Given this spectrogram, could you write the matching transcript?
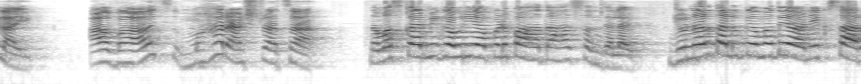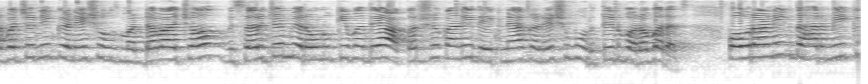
लाईव्ह आवाज महाराष्ट्राचा. नमस्कार मी गौरी. आपण पाहत आहात संध्या लाईव्ह जुन्नर तालुक्यामध्ये अनेक सार्वजनिक गणेश मंडळाच्या विसर्जन मिरवणुकीमध्ये आकर्षक आणि देखण्या गणेश मूर्तींबरोबरच पौराणिक धार्मिक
